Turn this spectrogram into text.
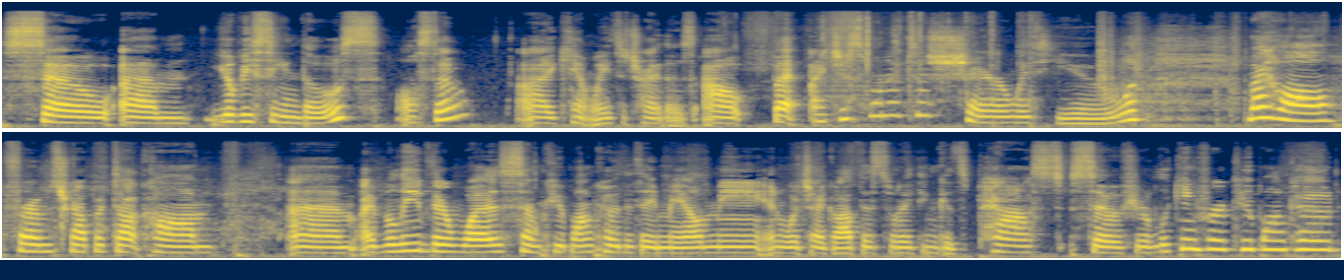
So um, you'll be seeing those also. I can't wait to try those out. But I just wanted to share with you my haul from scrapbook.com. Um, I believe there was some coupon code that they mailed me in which I got this, but I think it's passed. So if you're looking for a coupon code,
